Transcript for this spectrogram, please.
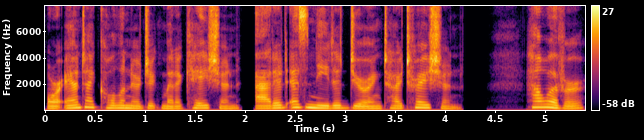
or anticholinergic medication added as needed during titration. However,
